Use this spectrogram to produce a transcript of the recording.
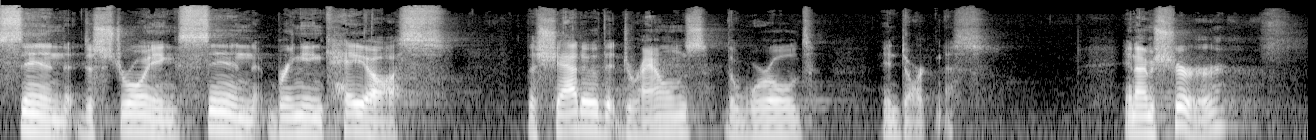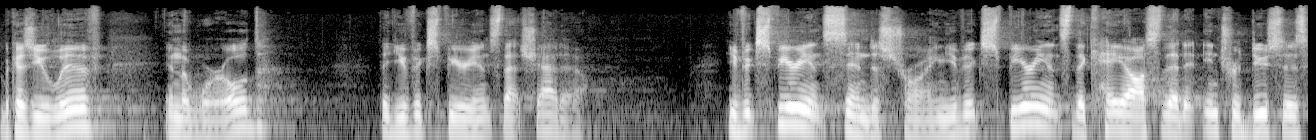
sin destroying, sin bringing chaos, the shadow that drowns the world in darkness. And I'm sure, because you live in the world, that you've experienced that shadow. You've experienced sin destroying. You've experienced the chaos that it introduces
